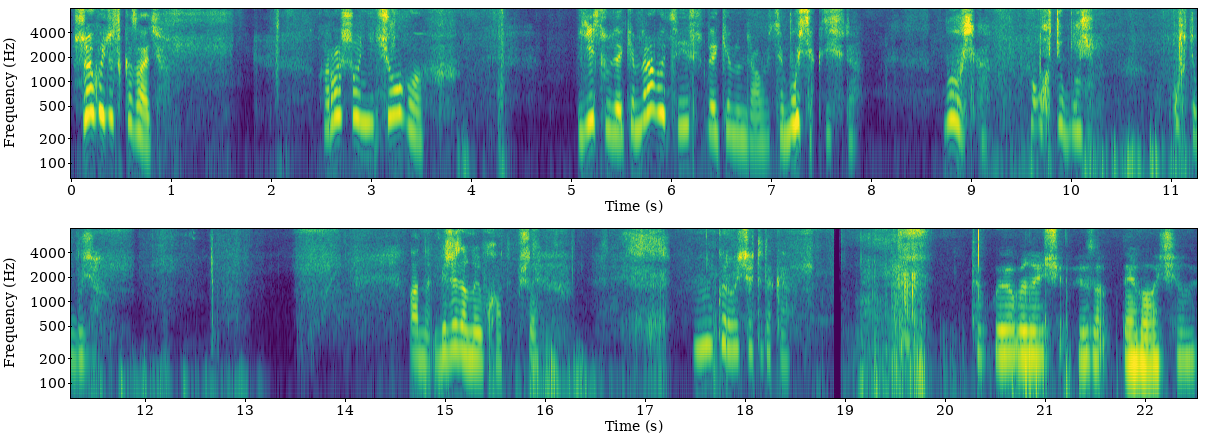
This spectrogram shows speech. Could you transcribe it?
Що я хочу сказати? Хорошого нічого. Є люди, яким нравиться, є люди, яким не нравиться. Бусик, іди сюди. Буська. Ух ти, боже. Ух ти, боже. Ладно, біжи за мною в хату, пішли. Ну, коротше, це таке. Так ви мене ще не бачили.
